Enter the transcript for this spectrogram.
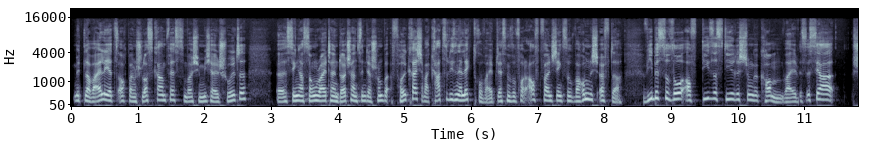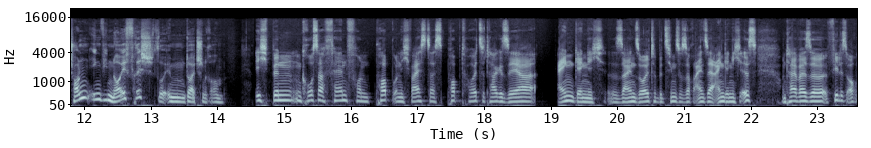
mittlerweile jetzt auch beim Schlosskramfest, zum Beispiel Michael Schulte, äh, Singer-Songwriter in Deutschland sind ja schon erfolgreich, aber gerade so diesen Elektro-Vibe, der ist mir sofort aufgefallen. Ich denke so, warum nicht öfter? Wie bist du so auf diese Stilrichtung gekommen? Weil es ist ja schon irgendwie neu frisch, so im deutschen Raum. Ich bin ein großer Fan von Pop und ich weiß, dass Pop heutzutage sehr eingängig sein sollte, beziehungsweise auch ein, sehr eingängig ist und teilweise vieles auch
